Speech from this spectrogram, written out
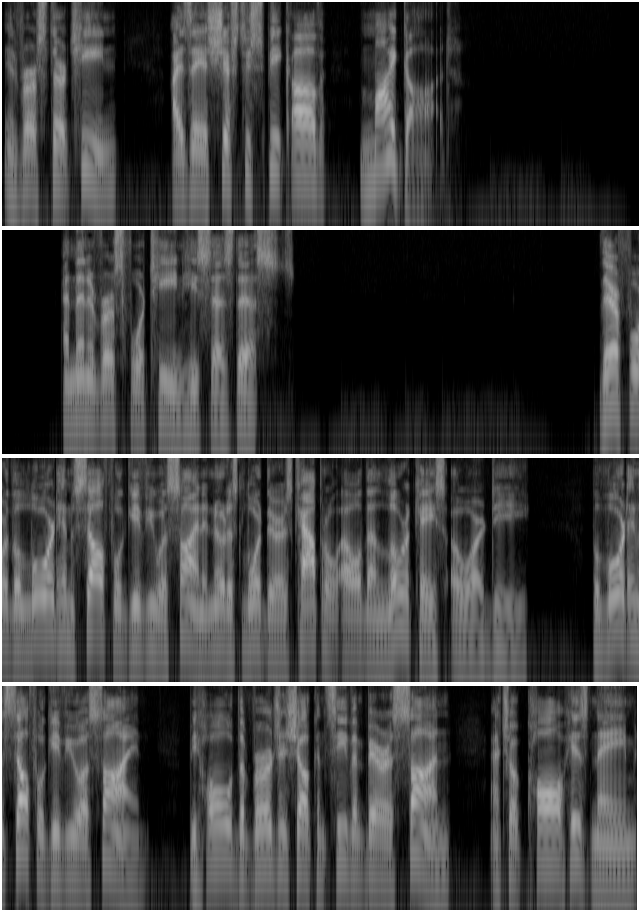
In verse 13, Isaiah shifts to speak of my God. And then in verse 14, he says this Therefore, the Lord himself will give you a sign. And notice, Lord, there is capital L, then lowercase o r d. The Lord himself will give you a sign. Behold, the virgin shall conceive and bear a son, and shall call his name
